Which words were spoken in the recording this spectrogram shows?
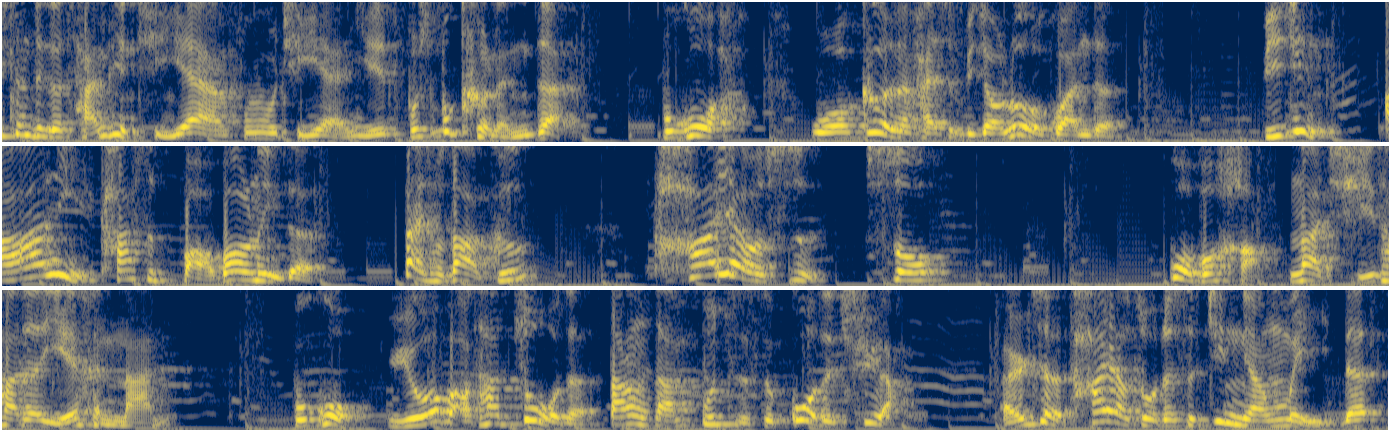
升这个产品体验、服务体验也不是不可能的。不过，我个人还是比较乐观的，毕竟阿里它是宝宝类的带头大哥，他要是说过不好，那其他的也很难。不过余额宝他做的当然不只是过得去啊，而且他要做的是尽量美的。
